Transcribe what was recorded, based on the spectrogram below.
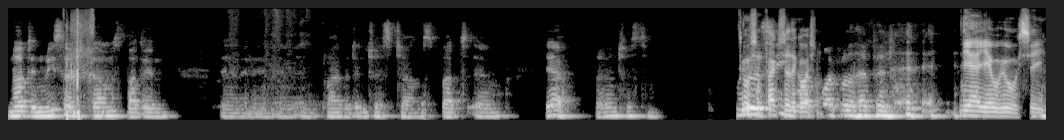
not in research terms, but in in, in, in- in private interest terms. But um, yeah, very interesting. We Awesome, thanks for the question. What will happen? Yeah, yeah, we will see.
